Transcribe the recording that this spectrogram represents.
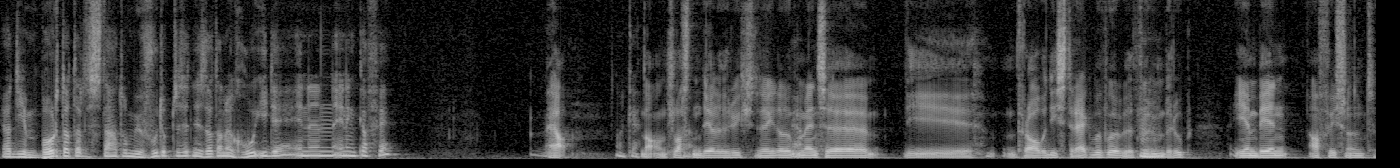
ja, die een bord dat er staat om je voet op te zetten, is dat dan een goed idee in een, in een café? Ja. Okay. Nou, ontlasten ja. delen rug. Zeg dat ook mensen, die, vrouwen die strijken bijvoorbeeld voor mm hun beroep, één been afwisselend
